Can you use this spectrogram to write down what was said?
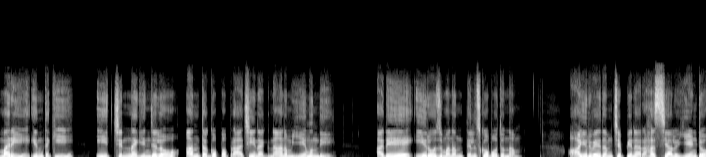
మరి ఇంతకీ ఈ చిన్న గింజలో అంత గొప్ప ప్రాచీన జ్ఞానం ఏముంది? అదే ఈరోజు మనం తెలుసుకోబోతున్నాం. ఆయుర్వేదం చెప్పిన రహస్యాలు ఏంటో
